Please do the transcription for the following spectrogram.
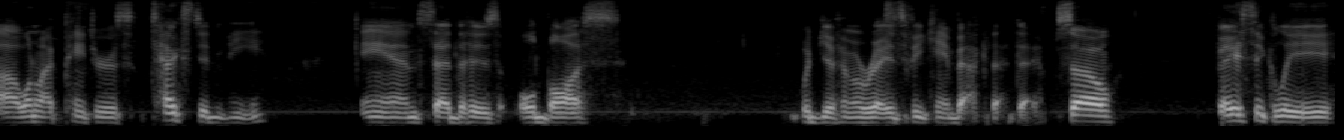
uh, one of my painters texted me and said that his old boss would give him a raise if he came back that day. So, basically,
